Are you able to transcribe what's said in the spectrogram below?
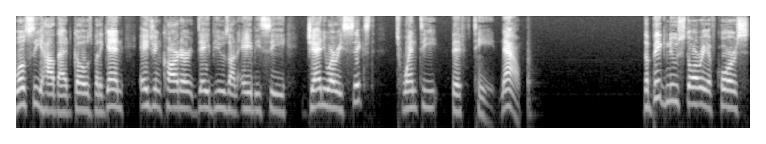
We'll see how that goes. But again, Agent Carter debuts on ABC January 6th, 2015. Now, the big news story, of course,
